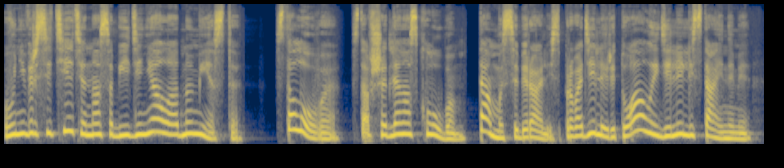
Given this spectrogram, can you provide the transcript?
В университете нас объединяло одно место — столовая, ставшая для нас клубом. Там мы собирались, проводили ритуалы и делились тайнами —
